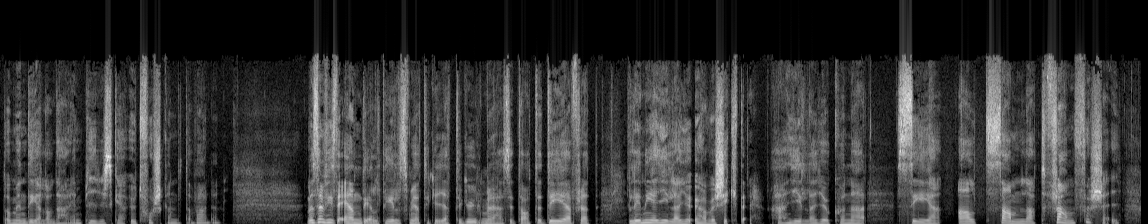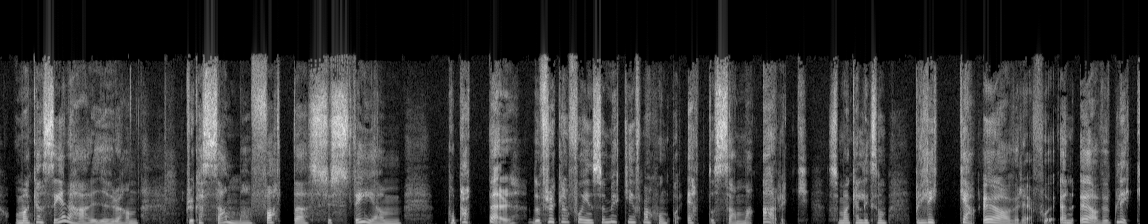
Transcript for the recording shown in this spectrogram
De är en del av det här empiriska utforskandet av världen. Men sen finns det en del till som jag tycker är jättekul med det här citatet. Det är för att Linné gillar ju översikter. Han gillar ju att kunna se allt samlat framför sig. Och man kan se det här i hur han brukar sammanfatta system på papper. Då försöker han få in så mycket information på ett och samma ark. Så man kan liksom blicka över det, få en överblick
